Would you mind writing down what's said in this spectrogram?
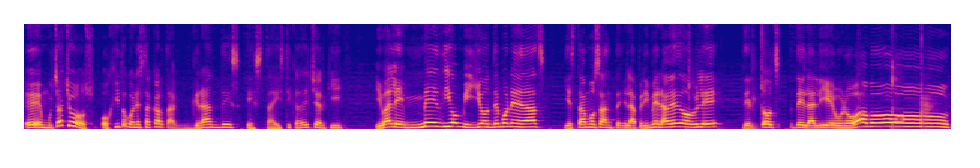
Eh, muchachos, ojito con esta carta. Grandes estadísticas de Cherky. Y vale medio millón de monedas. Y estamos ante la primera W del TOTS de la Ligue 1. ¡Vamos!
